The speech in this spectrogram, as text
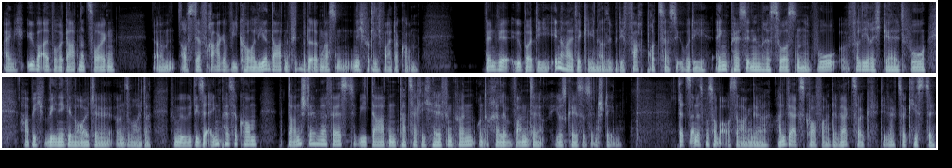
eigentlich überall, wo wir Daten erzeugen, ähm, aus der Frage, wie korrelieren Daten, finden wir da irgendwas, nicht wirklich weiterkommen wenn wir über die Inhalte gehen, also über die Fachprozesse, über die Engpässe in den Ressourcen, wo verliere ich Geld, wo habe ich wenige Leute und so weiter. Wenn wir über diese Engpässe kommen, dann stellen wir fest, wie Daten tatsächlich helfen können und relevante Use Cases entstehen. Letzten Endes muss man aber auch sagen, der Handwerkskoffer, der Werkzeug, die Werkzeugkiste,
